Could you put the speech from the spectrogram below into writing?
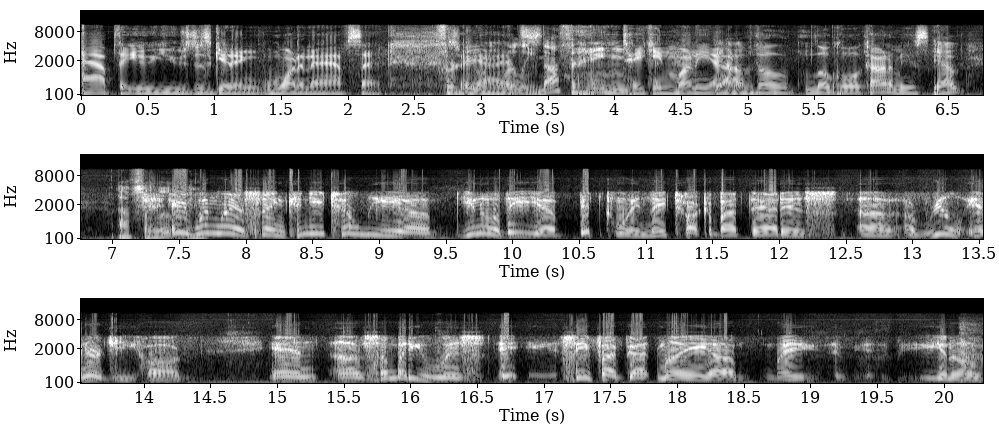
app that you used is getting one and a half cent for So, doing yeah, really nothing. Taking money Yeah. out of the local economies. Yep, absolutely. Hey, one last thing. Can you tell me, uh, you know, the uh, Bitcoin, they talk about that as uh, a real energy hog. And uh, somebody was, eh, eh, see if I've got my, uh, my, you know,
